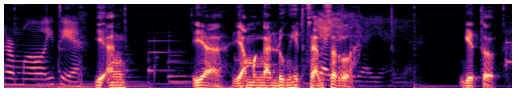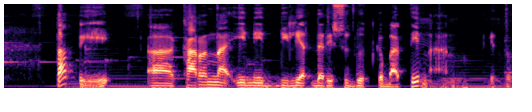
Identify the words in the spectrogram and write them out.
thermal itu ya. yang ya yang mengandung heat sensor Iya, iya, lah Iya, iya, iya. gitu tapi uh, karena ini dilihat dari sudut kebatinan gitu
